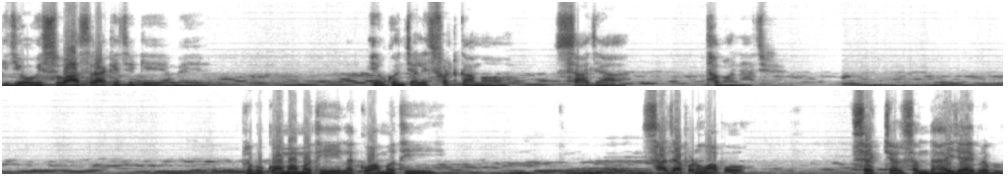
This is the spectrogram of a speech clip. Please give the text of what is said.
કે જેઓ વિશ્વાસ રાખે છે કે અમે એ ઓગણચાલીસ ફટકામાં સાજા થવાના છે. પ્રભુ કોમામાંથી, લકવામાંથી સાજાપણું આપો. ફ્રેક્ચર સંધાઈ જાય પ્રભુ.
